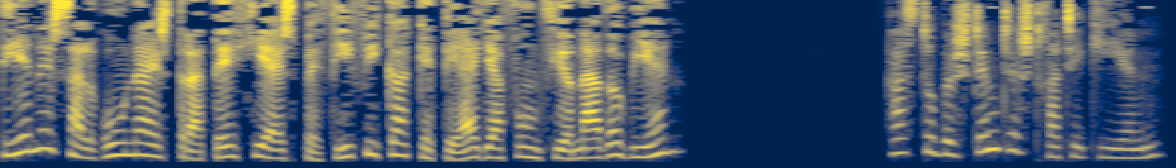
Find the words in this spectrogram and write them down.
¿Tienes alguna estrategia específica que te haya funcionado bien? Hast du bestimmte Strategien,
